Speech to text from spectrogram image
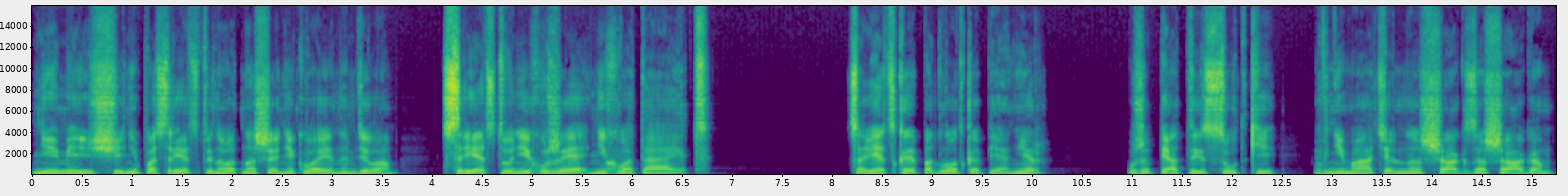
не имеющие непосредственного отношения к военным делам, средств у них уже не хватает. Советская подлодка «Пионер» уже пятые сутки внимательно, шаг за шагом,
